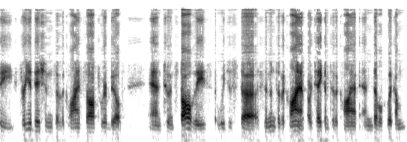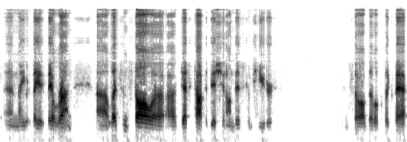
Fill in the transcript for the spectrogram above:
the three editions of the client software built. And to install these, we just uh, send them to the client or take them to the client and double-click them, and they, they, they'll run. Uh, let's install a, a, desktop edition on this computer. And so I'll double-click that.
